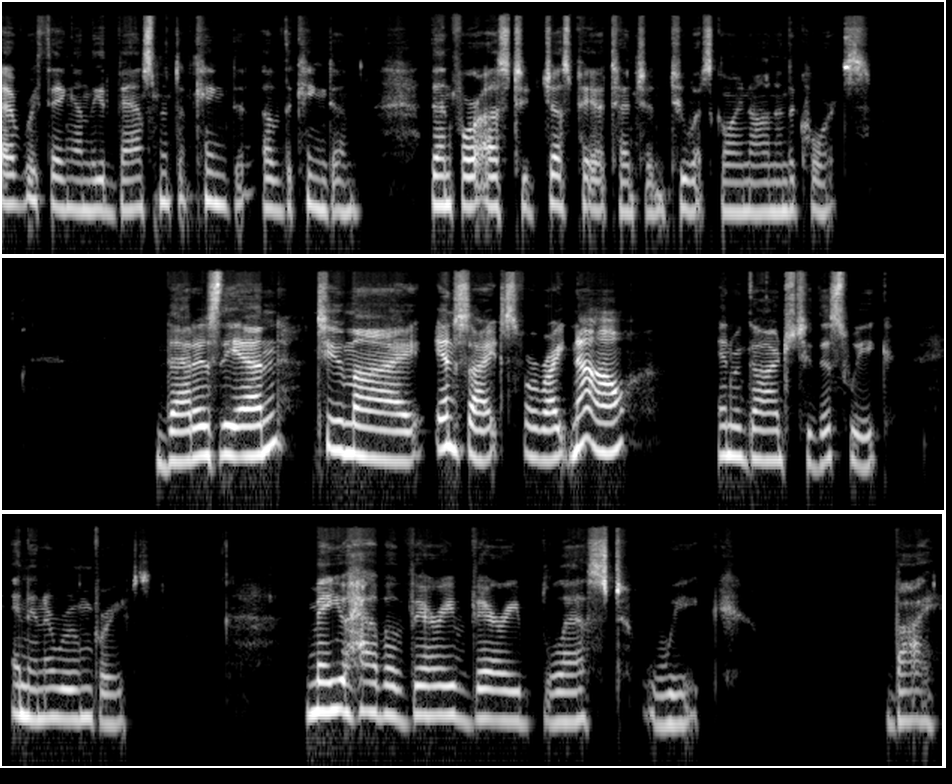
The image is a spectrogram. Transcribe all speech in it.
everything and the advancement of kingdom of the kingdom than for us to just pay attention to what's going on in the courts. That is the end to my insights for right now in regards to this week and in Inner Room Briefs. May you have a very, very blessed week. Bye.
